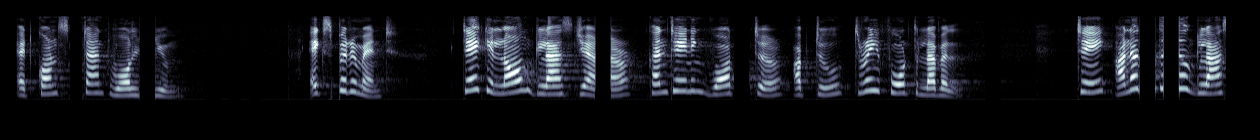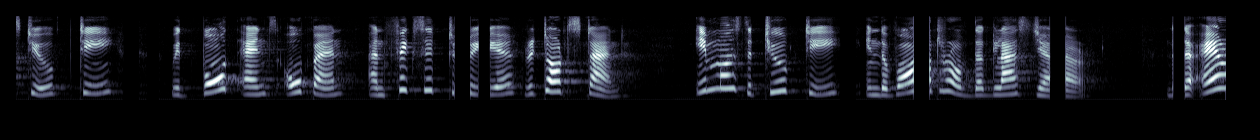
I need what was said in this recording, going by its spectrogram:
at constant volume. Experiment. Take a long glass jar containing water up to 3 4th level. Take another glass tube T with both ends open and fix it to a retort stand. Immerse the tube T in the water of the glass jar. The air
